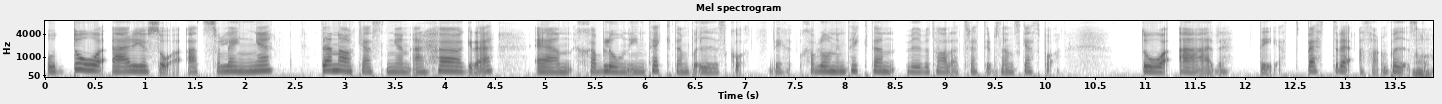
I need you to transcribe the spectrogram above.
Och då är det ju så att så länge den avkastningen är högre än schablonintäkten på ISK, det är schablonintäkten vi betalar 30% skatt på, då är det bättre att ha den på ISK. Mm.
